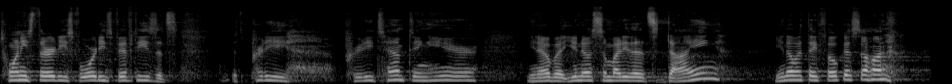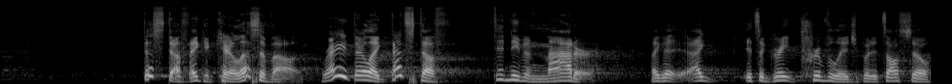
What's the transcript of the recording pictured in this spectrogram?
20s, 30s, 40s, 50s, it's, it's pretty, pretty tempting here, you know, but you know somebody that's dying, you know what they focus on? This stuff they could care less about, right? They're like, that stuff didn't even matter. Like, I, I it's a great privilege, but it's also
